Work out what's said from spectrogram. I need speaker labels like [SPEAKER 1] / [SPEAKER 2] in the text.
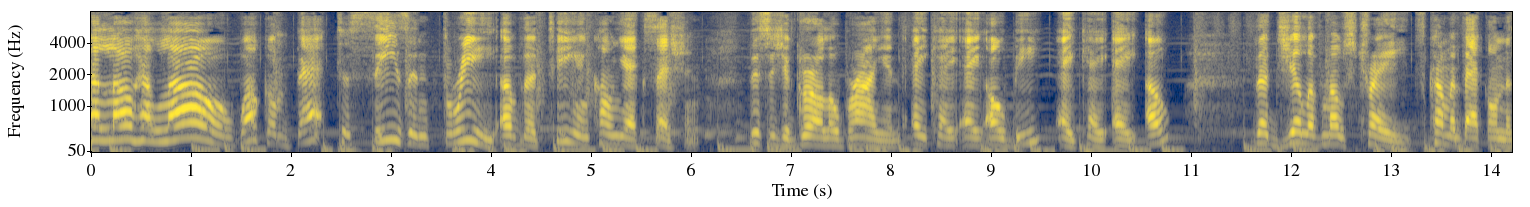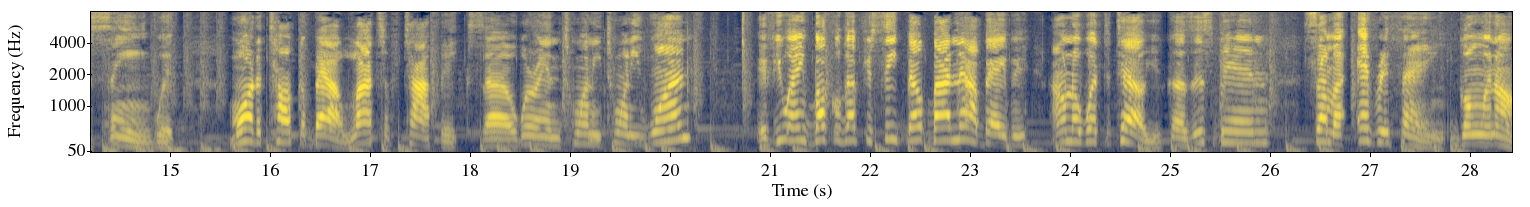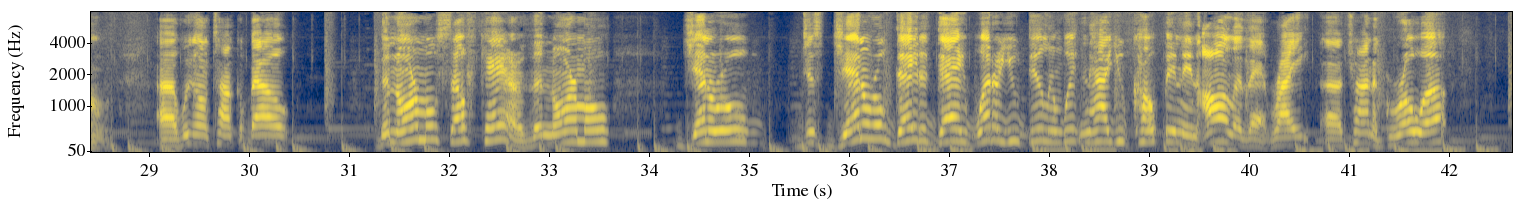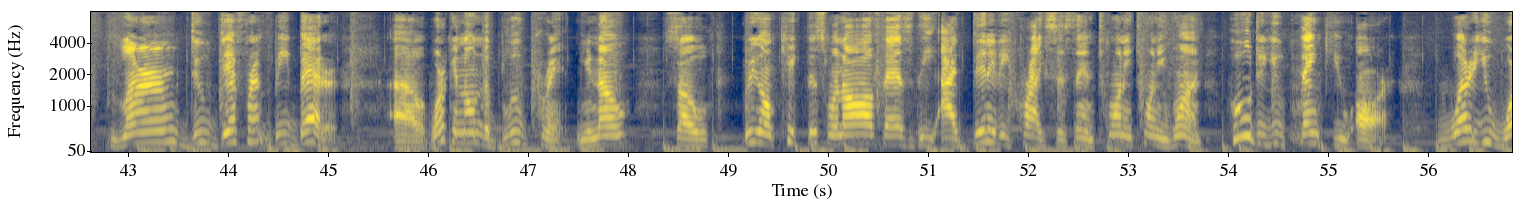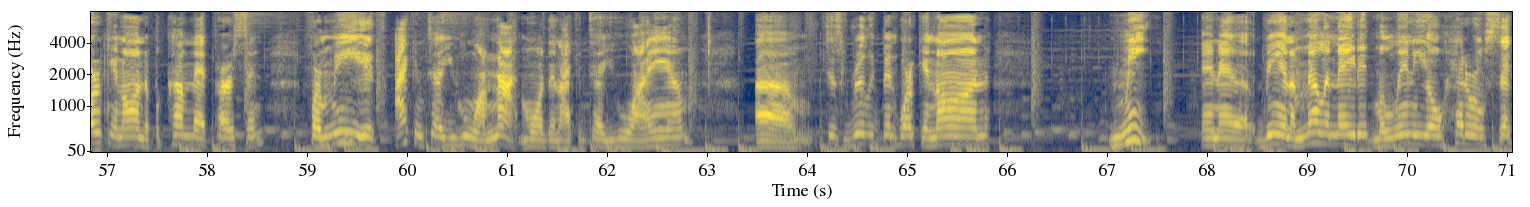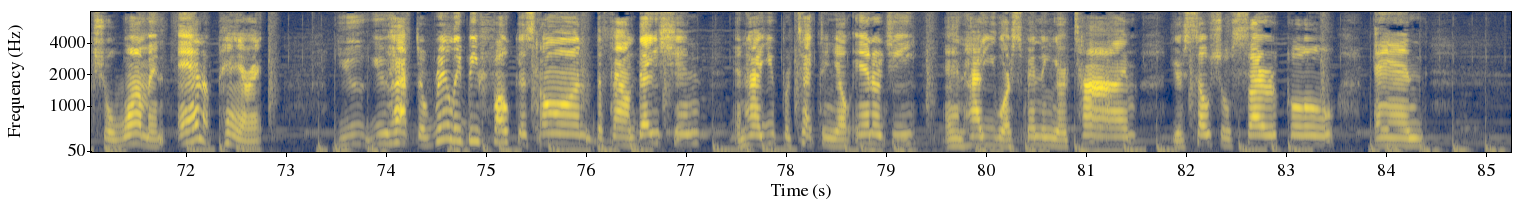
[SPEAKER 1] Hello, hello. Welcome back to season three of the Tea and Cognac session. This is your girl O'Brien, aka OB, aka O, the Jill of most trades, coming back on the scene with more to talk about, lots of topics. Uh, we're in 2021. If you ain't buckled up your seatbelt by now, baby, I don't know what to tell you because it's been some of everything going on. Uh, we're going to talk about the normal self care, the normal general, just general day to day. What are you dealing with and how you coping and all of that, right? Uh, trying to grow up, learn, do different, be better. Uh, working on the blueprint, you know? So we're going to kick this one off as the identity crisis in 2021. Who do you think you are? What are you working on to become that person? For me, it's I can tell you who I'm not more than I can tell you who I am. Um, just really been working on me and uh, being a melanated millennial heterosexual woman and a parent. You you have to really be focused on the foundation and how you protecting your energy and how you are spending your time, your social circle, and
